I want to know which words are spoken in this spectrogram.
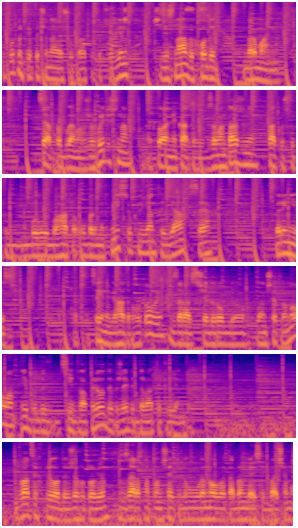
супутники починає шукати, тобто він зі сна виходить нормально. Ця проблема вже вирішена. Актуальні карти завантажені. Також тут було багато обраних місць у клієнта. Я все переніс. Так що цей навігатор готовий. Зараз ще дороблю планшет Lenovo і буду ці два прилади вже віддавати клієнту. Два цих прилади вже готові. Зараз на планшеті Lenovo Tab M10 бачимо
